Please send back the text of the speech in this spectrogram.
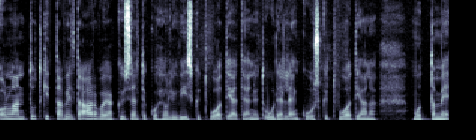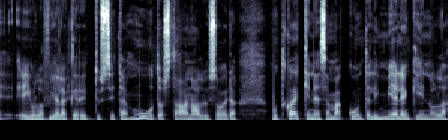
ollaan tutkittavilta arvoja kyselty, kun he oli 50-vuotiaita ja nyt uudelleen 60-vuotiaana, mutta me ei olla vielä keritty sitä muutosta analysoida. Mutta kaikkinensa mä kuuntelin mielenkiinnolla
